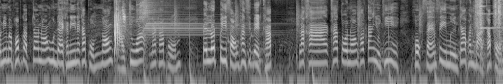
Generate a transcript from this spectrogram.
วันนี้มาพบกับเจ้าน้องฮุนไดคันนี้นะครับผมน้องขาวจั๊วนะครับผมเป็นรถปี 2011 ครับ ราคาค่าตัวน้องเขาตั้งอยู่ที่ 649,000 บาทครับผม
